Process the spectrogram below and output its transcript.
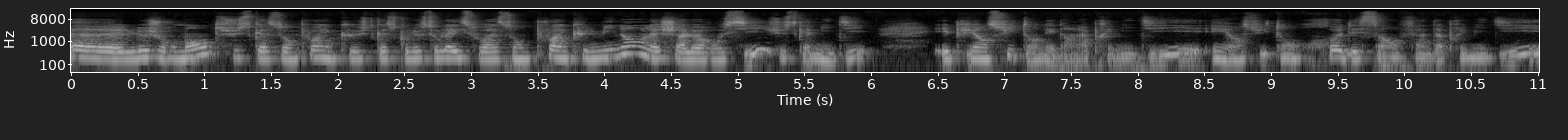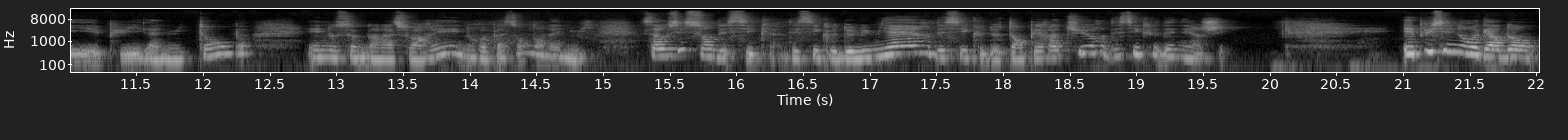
euh, le jour monte jusqu'à son point que jusqu'à ce que le soleil soit à son point culminant, la chaleur aussi jusqu'à midi, et puis ensuite on est dans l'après-midi et ensuite on redescend en fin d'après-midi et puis la nuit tombe et nous sommes dans la soirée et nous repassons dans la nuit. Ça aussi ce sont des cycles, des cycles de lumière, des cycles de température, des cycles d'énergie. Et puis si nous regardons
